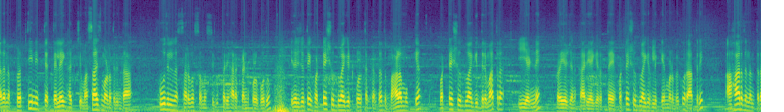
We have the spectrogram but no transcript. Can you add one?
ಅದನ್ನು ಪ್ರತಿನಿತ್ಯ ತಲೆಗೆ ಹಚ್ಚಿ ಮಸಾಜ್ ಮಾಡೋದ್ರಿಂದ ಕೂದಲಿನ ಸರ್ವ ಸಮಸ್ಯೆಗೂ ಪರಿಹಾರ ಕಂಡುಕೊಳ್ಬೋದು. ಇದರ ಜೊತೆಗೆ ಹೊಟ್ಟೆ ಶುದ್ಧವಾಗಿ ಇಟ್ಕೊಳ್ತಕ್ಕಂಥದ್ದು ಬಹಳ ಮುಖ್ಯ. ಹೊಟ್ಟೆ ಶುದ್ಧವಾಗಿದ್ದರೆ ಮಾತ್ರ ಈ ಎಣ್ಣೆ ಪ್ರಯೋಜನಕಾರಿಯಾಗಿರುತ್ತೆ. ಹೊಟ್ಟೆ ಶುದ್ಧವಾಗಿರ್ಲಿಕ್ಕೆ ಏನು ಮಾಡಬೇಕು? ರಾತ್ರಿ ಆಹಾರದ ನಂತರ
